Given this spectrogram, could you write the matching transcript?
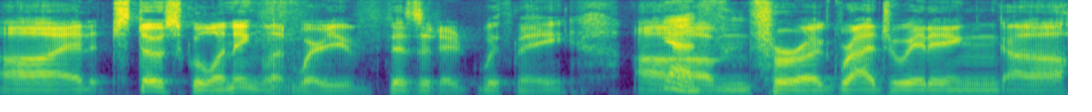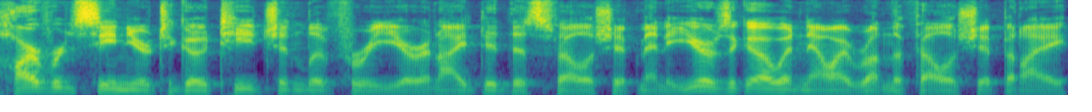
Uh, at Stowe School in England, where you've visited with me, um, Yes. for a graduating uh, Harvard senior to go teach and live for a year. And I did this fellowship many years ago, and now I run the fellowship and I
